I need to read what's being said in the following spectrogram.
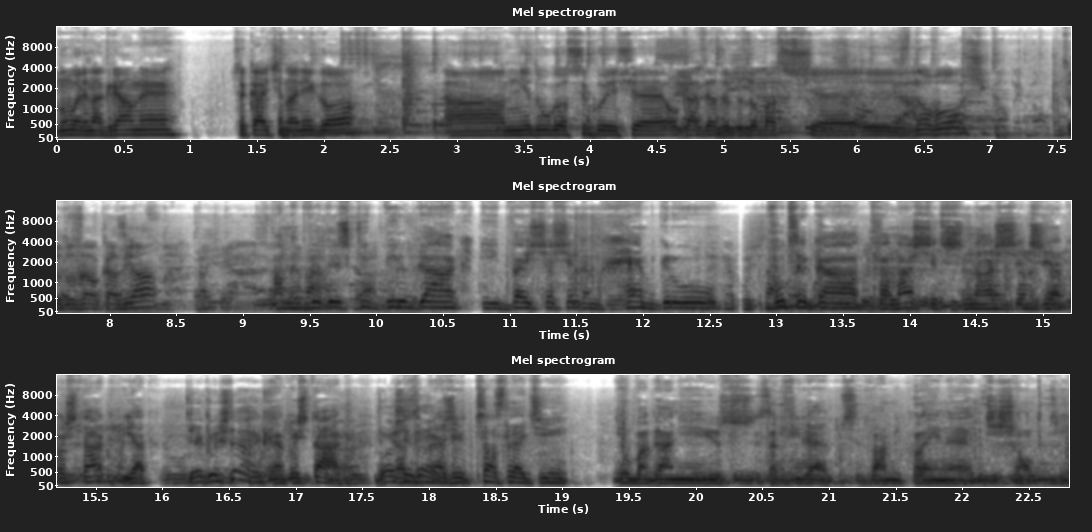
Numer nagrany. Czekajcie na niego. A niedługo szykuje się okazja, żeby zobaczyć się y, znowu. Co to za okazja? Mamy dwie dyszki Bilgak i 27 Hempgru, WCK 12, 13, czy jakoś tak? Jak, Jakoś tak. jakoś tak. W Właśnie każdym tak. razie czas leci. Nieubaganie, już za chwilę przed wami kolejne dziesiątki.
